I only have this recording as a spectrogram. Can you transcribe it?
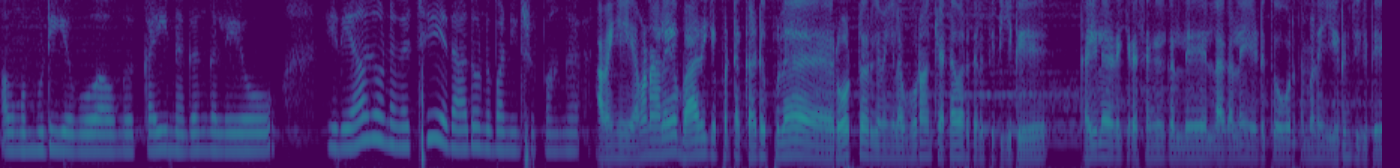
அவங்க முடியவோ அவங்க கை நகங்களையோ எதையாவது ஒன்று வச்சு ஏதாவது ஒன்று பண்ணிட்டு இருப்பாங்க. அவங்க எவனாலேயோ பாதிக்கப்பட்ட கடுப்பில் ரோட்டில் இருக்கவங்கள பூரா கெட்ட வார்த்தையில் திட்டிக்கிட்டு கையில் அடைக்கிற செங்கக்கல் எல்லா கல்லையும் எடுத்து ஒவ்வொருத்த மேலே எரிஞ்சுக்கிட்டு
